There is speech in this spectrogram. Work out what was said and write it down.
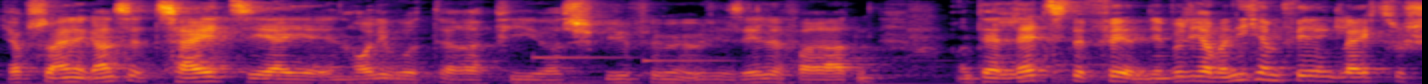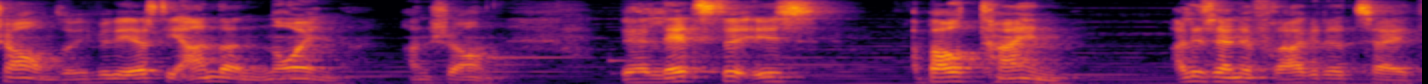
Ich habe so eine ganze Zeitserie in Hollywood-Therapie, was Spielfilme über die Seele verraten. Und der letzte Film, den würde ich aber nicht empfehlen, gleich zu schauen, sondern ich würde erst die anderen neun anschauen. Der letzte ist About Time. Alles eine Frage der Zeit.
